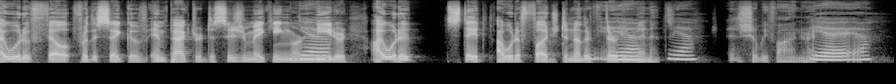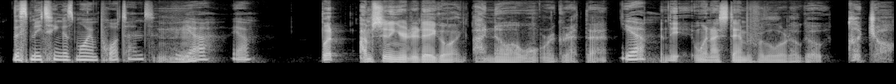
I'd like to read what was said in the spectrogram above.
I would have felt for the sake of impact or decision making or Yeah. need or I would have stayed. I would have fudged another thirty yeah, minutes. Yeah. She'll be fine, right? Yeah, yeah, yeah. This meeting is more important. Mhm. Yeah, yeah, But I'm sitting here today going, I know I won't regret that. yeah. And the, when I stand before the Lord, He'll go, "Good job."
